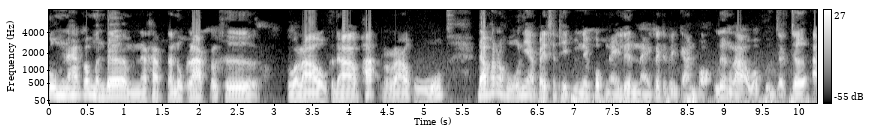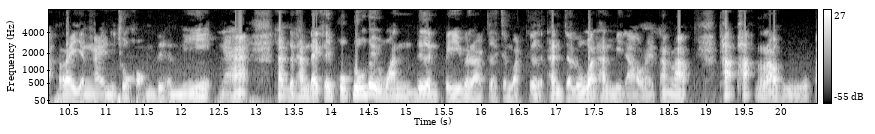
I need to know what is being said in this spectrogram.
กุมนะฮะก็เหมือนเดิมนะครับตนุรักษ์ก็คือ ตัวเราคือดาวพระราหู ดาวพระราหูเนี่ยไปสถิตอยู่ในภพไหนเรือนไหนก็จะเป็นการบอกเรื่องราวว่าคุณจะเจออะไรยังไงในช่วงของเดือนนี้นะฮะถ้าเกิดท่านใดเคยผูกดวงด้วยวันเดือนปีเวลาเกิดจังหวัดเกิด ท่านจะรู้ว่าท่านมีดาวอะไรตั้งรับ ถ้าพระราหูไป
